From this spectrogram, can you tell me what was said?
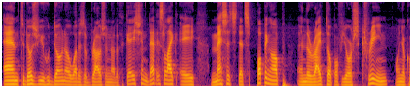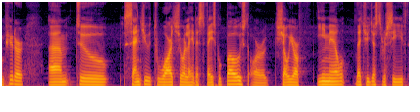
And to those of you who don't know what is a browser notification, that is like a message that's popping up in the right top of your screen on your computer um, to send you towards your latest Facebook post or show your email that you just received.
